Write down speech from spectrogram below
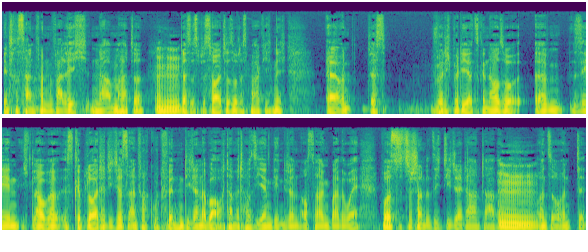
interessant fanden, weil ich einen Namen hatte. Das ist bis heute so, das mag ich nicht. Äh, und das würde ich bei dir jetzt genauso ähm, sehen. Ich glaube, es gibt Leute, die das einfach gut finden, die dann aber auch damit hausieren gehen, die dann auch sagen, by the way, wusstest du schon, dass ich DJ da und da bin und so. Und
